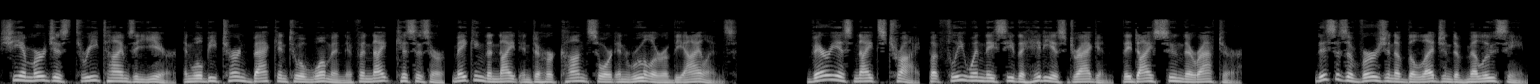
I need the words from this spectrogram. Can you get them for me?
She emerges three times a year, and will be turned back into a woman if a knight kisses her, making the knight into her consort and ruler of the islands. Various knights try, but flee when they see the hideous dragon, they die soon thereafter. This is a version of the legend of Melusine.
